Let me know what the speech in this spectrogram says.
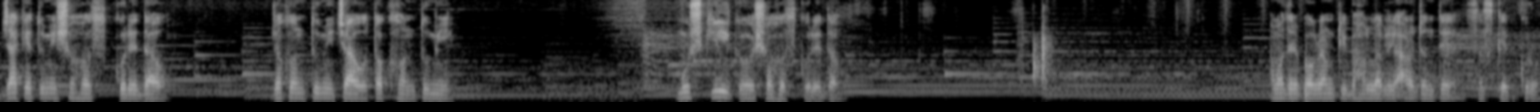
যাকে তুমি সহজ করে দাও। যখন তুমি চাও, তখন তুমি মুশকিলকেও সহজ করে দাও। আমাদের প্রোগ্রামটি ভালো লাগলে আরও জানতে সাবস্ক্রাইব করুন।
